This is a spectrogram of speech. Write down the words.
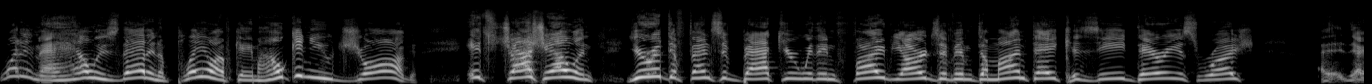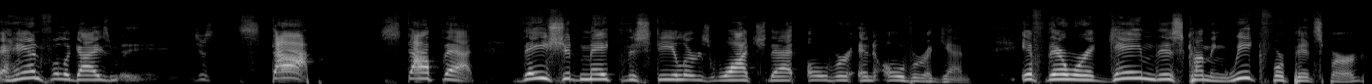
What in the hell is that in a playoff game? How can you jog? It's Josh Allen. You're a defensive back. You're within five yards of him. Damontae Kazee, Darius Rush, uh, a handful of guys. Just stop. Stop that. They should make the Steelers watch that over and over again. If there were a game this coming week for Pittsburgh,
